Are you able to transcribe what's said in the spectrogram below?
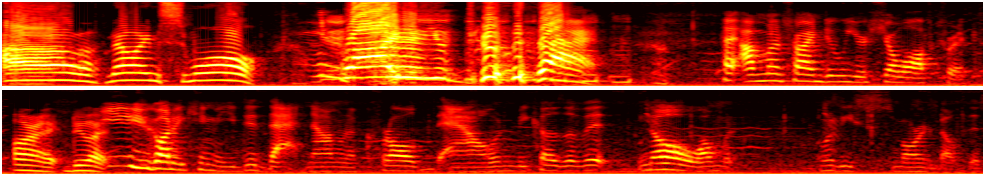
ah, now I'm small. Why did you do that? Hey, I'm gonna try and do your show off trick. All right, do it. You you gotta be kidding me. You did that. Now I'm gonna crawl down because of it. No, I'm gonna, I'm gonna be smart about this.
